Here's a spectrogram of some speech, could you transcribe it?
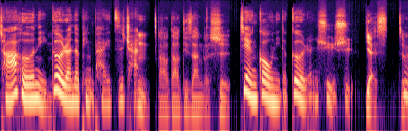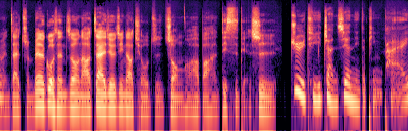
查核你个人的品牌资产，嗯，然后到第三个是建构你的个人叙事。Yes，这边在准备的过程之后，然后再就进到求职中，它包含第四点是具体展现你的品牌。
